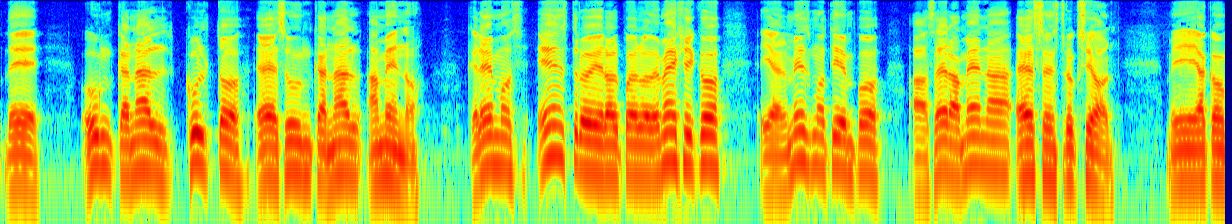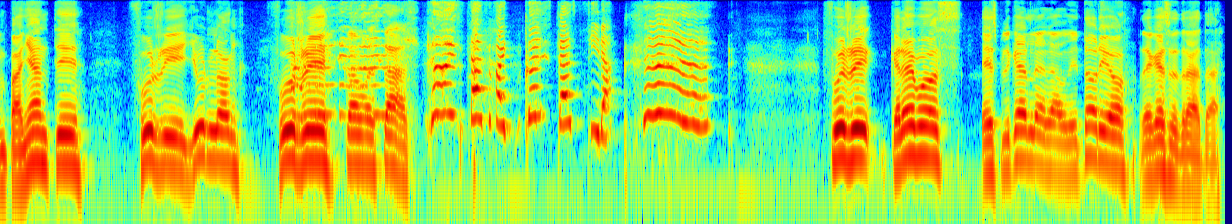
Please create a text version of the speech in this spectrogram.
de un canal culto es un canal ameno. Queremos instruir al pueblo de México y al mismo tiempo hacer amena esa instrucción. Mi acompañante, Furry Yurlong. Furry, ¿cómo estás? ¿Cómo estás, Juan? ¿Cómo estás, Pira? Furry, queremos explicarle al auditorio de qué se trata.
